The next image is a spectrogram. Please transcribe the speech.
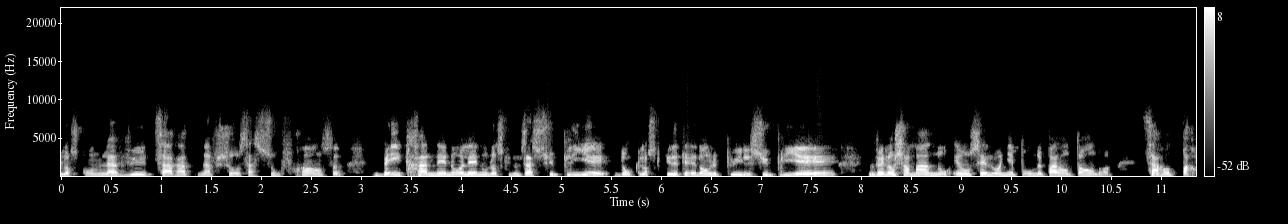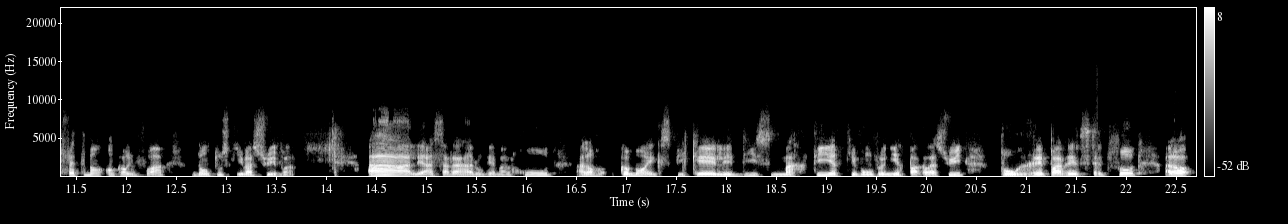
Lorsqu'on l'a vu, tsarat nafsho, sa souffrance, lorsqu'il nous a supplié, donc lorsqu'il était dans le puits, il suppliait, velo et on s'éloignait pour ne pas l'entendre. Ça rentre parfaitement, encore une fois, dans tout ce qui va suivre. Ah, les Asara Malchut. Alors, comment expliquer les dix martyrs qui vont venir par la suite pour réparer cette faute? Alors,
